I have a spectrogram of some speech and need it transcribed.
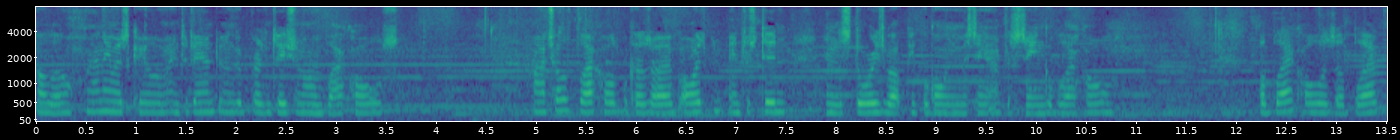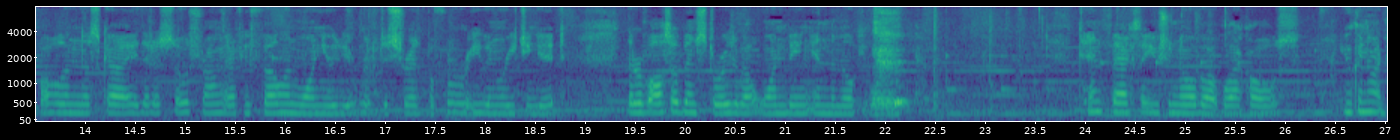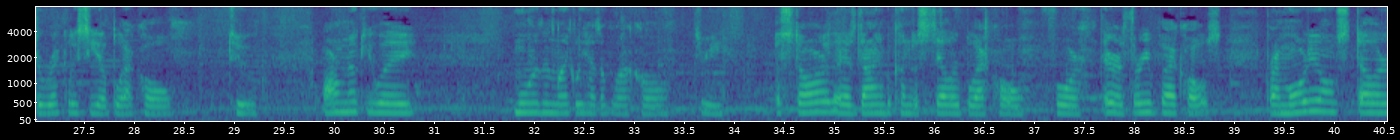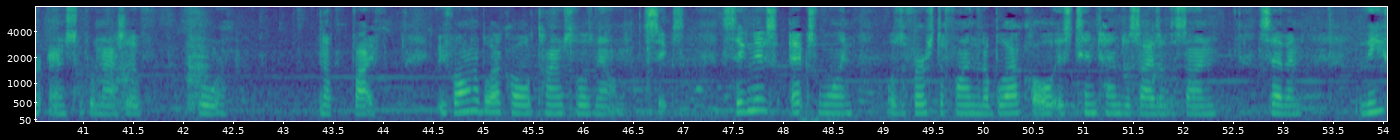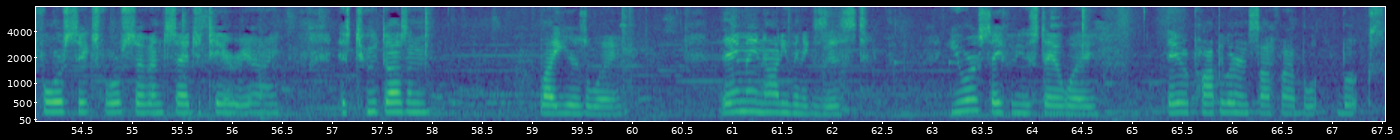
Hello, my name is Caleb, and today I'm doing a presentation on black holes. I chose black holes because I've always been interested in the stories about people going missing after seeing a black hole. A black hole is a black ball in the sky that is so strong that if you fell in one, you would get ripped to shreds before even reaching it. There have also been stories about one being in the Milky Way. 10 facts that you should know about black holes. You cannot directly see a black hole. 2. Our Milky Way more than likely has a black hole. 3. A star that is dying becomes a stellar black hole. 4. There are three black holes primordial, stellar, and supermassive. 4. No, 5. If you fall in a black hole, time slows down. 6. Cygnus X1 was the first to find that a black hole is 10 times the size of the Sun. 7. V4647 Sagittarii is 2,000 light years away. They may not even exist. You are safe if you stay away. They are popular in sci fi books.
